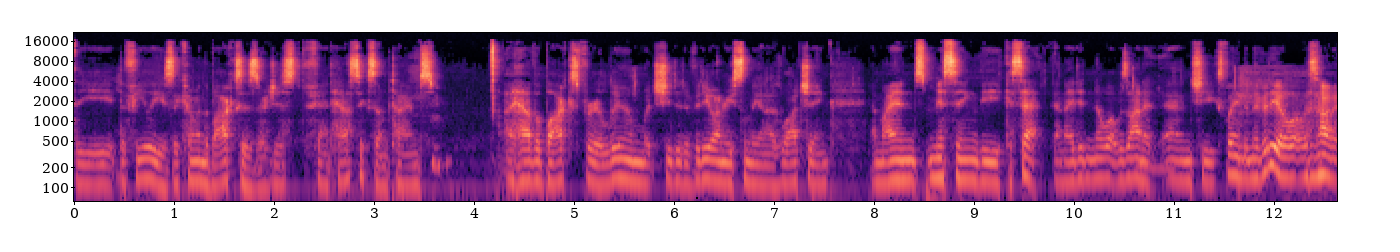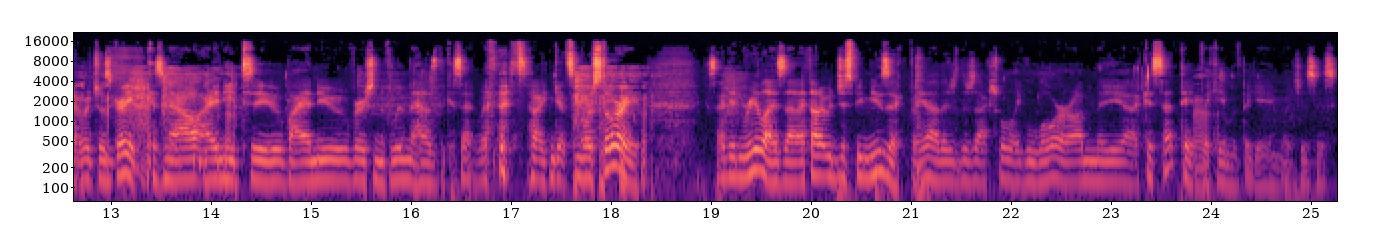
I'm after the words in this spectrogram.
the the feelies that come in the boxes are just fantastic. Sometimes I have a box for Loom, which she did a video on recently, and I was watching, and mine's missing the cassette, and I didn't know what was on it, and she explained in the video what was on it, which was great because now I need to buy a new version of Loom that has the cassette with it, so I can get some more story. Because I didn't realize that. I thought it would just be music, but yeah, there's there's actual like lore on the uh, cassette tape that came with the game, which is just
